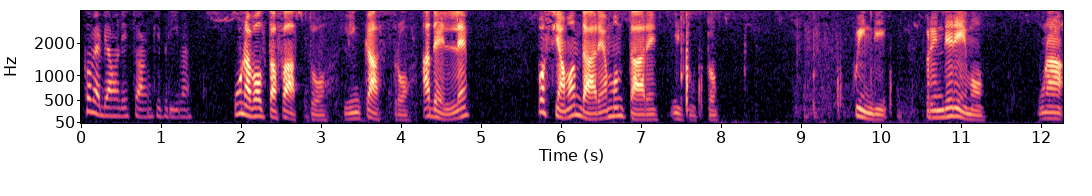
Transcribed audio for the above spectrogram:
come abbiamo detto anche prima. Una volta fatto l'incastro ad L, possiamo andare a montare il tutto. Quindi prenderemo una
